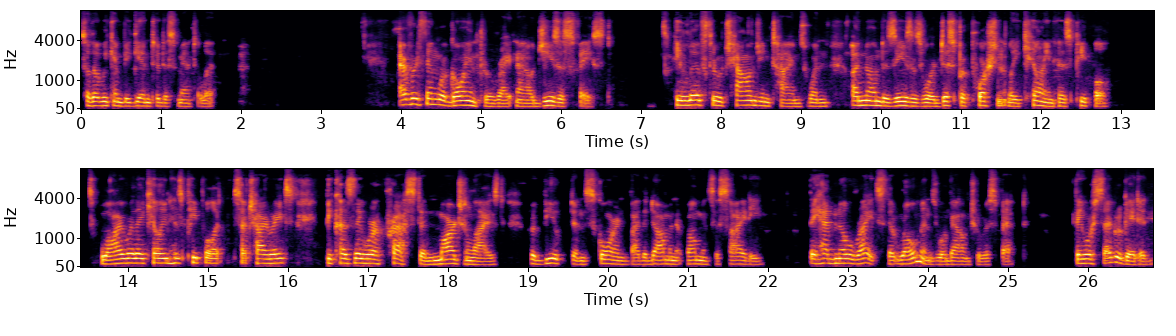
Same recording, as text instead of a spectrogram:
so that we can begin to dismantle it. Everything we're going through right now, Jesus faced. He lived through challenging times when unknown diseases were disproportionately killing his people. Why were they killing his people at such high rates? Because they were oppressed and marginalized, rebuked and scorned by the dominant Roman society. They had no rights that Romans were bound to respect. They were segregated,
